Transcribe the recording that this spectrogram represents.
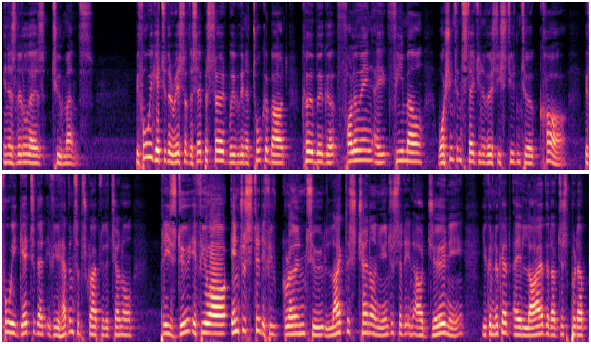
in as little as two months. Before we get to the rest of this episode, we are going to talk about Kohberger following a female Washington State University student to a car before we get to that, if you haven't subscribed to the channel, please do. If you are interested, if you've grown to like this channel and you're interested in our journey, you can look at a live that I've just put up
